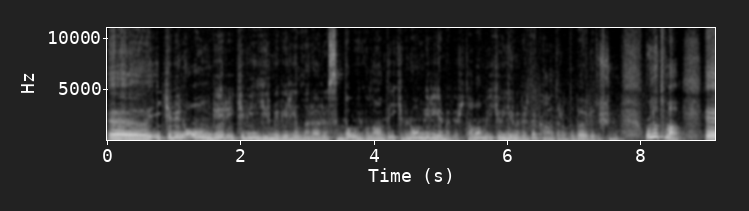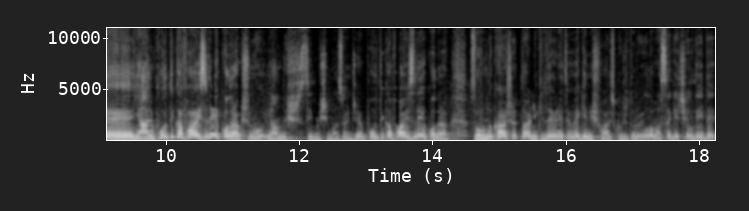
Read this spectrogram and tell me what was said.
e, 2011-2021 yılları arasında uygulandı. 2011-21 tamam mı? 2021'de kaldırıldı böyle düşünün. Unutma e, yani politika faizine ek olarak şunu yanlış silmişim az önce. Politika faizine ek olarak zorunlu karşılıklar, likidite yönetimi ve geniş faiz koridoru uygulamasına geçildiydi.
